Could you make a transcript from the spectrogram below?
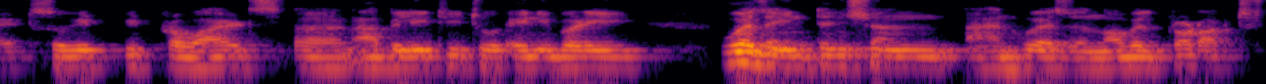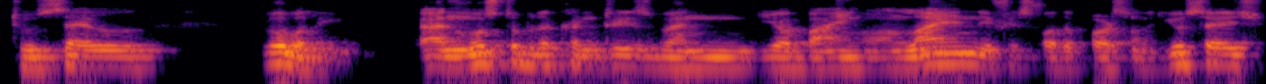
right? So it, it provides an ability to anybody who has an intention and who has a novel product to sell globally. And most of the countries, when you're buying online, if it's for the personal usage,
